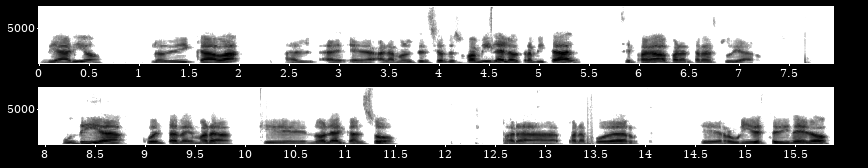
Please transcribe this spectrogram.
diario lo dedicaba eh, a, la manutención de su familia, y la otra mitad se pagaba para entrar a estudiar. Un día, cuenta la Emara, que no le alcanzó para, poder eh, reunir este dinero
